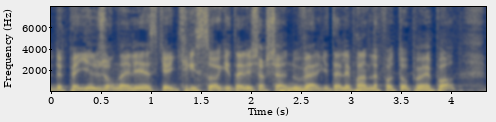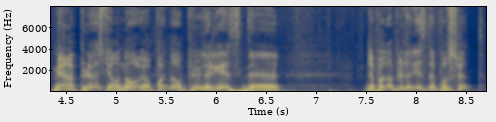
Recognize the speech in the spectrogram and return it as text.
de payer le journaliste qui a écrit ça, qui est allé chercher la nouvelle, qui est allé prendre la photo, peu importe. Mais en plus, ils ont, non- ils ont pas non plus le risque de... Il n'y a pas non plus le risque de poursuite.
